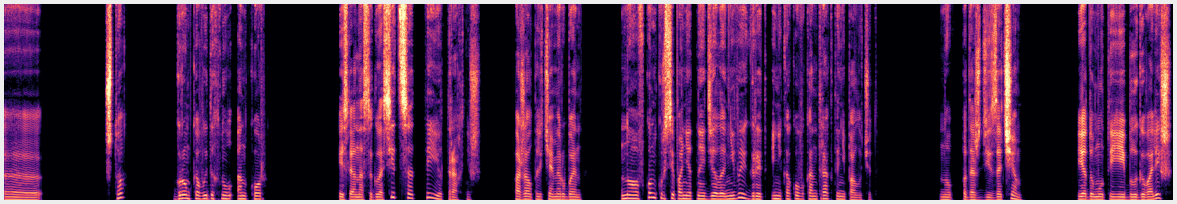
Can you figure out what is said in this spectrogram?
э что?» — громко выдохнул Анкор. «Если она согласится, ты ее трахнешь», — пожал плечами Рубен. «Но в конкурсе, понятное дело, не выиграет и никакого контракта не получит». «Но подожди, зачем? Я думал, ты ей благоволишь?»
